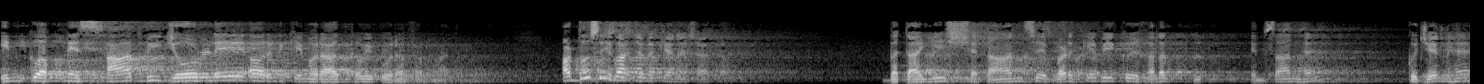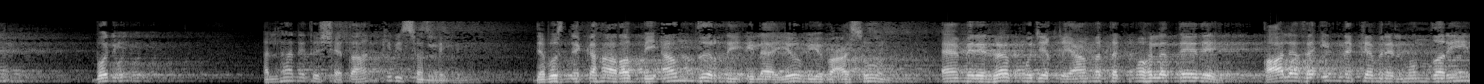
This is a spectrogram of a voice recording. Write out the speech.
ان کو اپنے ساتھ بھی جوڑ لے اور ان کی مراد کو بھی پورا فرما دے۔ اور دوسری بات جو میں کہنا چاہتا ہوں، بتائیے شیطان سے بڑھ کے بھی کوئی غلط انسان ہے؟ کوئی جن ہے؟ بولیے۔ اللہ نے تو شیطان کی بھی سن لی۔ جب اس نے کہا، ربی انظرنی الى یوم یبعثون، اے میرے رب، مجھے قیامت تک مہلت دے دے۔ قال فانک من المنظرین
